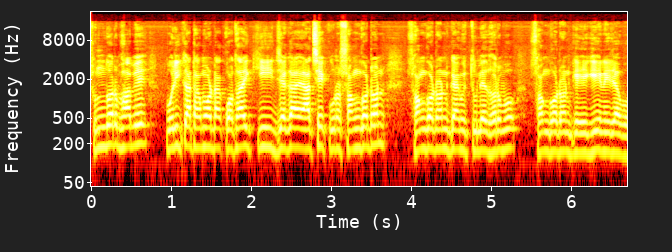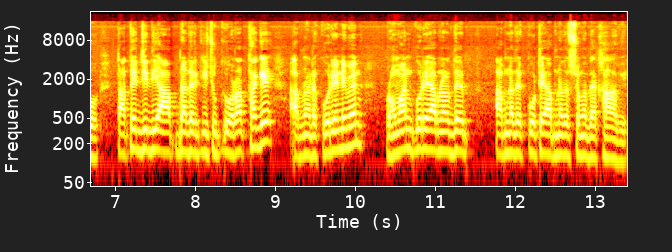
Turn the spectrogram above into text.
সুন্দরভাবে পরিকাঠামোটা কোথায়, কি জায়গায় আছে, কোনো সংগঠন, সংগঠনকে আমি তুলে ধরব, সংগঠনকে এগিয়ে নিয়ে যাব। তাতে যদি আপনাদের কিছু করার থাকে, আপনারা করে নেবেন। প্রমাণ করে আপনাদের আপনাদের কোর্টে আপনাদের সঙ্গে দেখা হবে।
